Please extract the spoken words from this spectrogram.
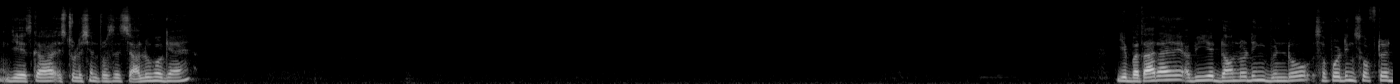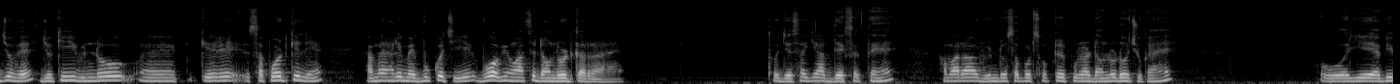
ये इसका इंस्टॉलेशन प्रोसेस चालू हो गया है। ये बता रहा है, अभी ये डाउनलोडिंग विंडो सपोर्टिंग सॉफ्टवेयर जो है, जो कि विंडो के सपोर्ट के लिए हमें हमारे मैकबुक को चाहिए, वो अभी वहाँ से डाउनलोड कर रहा है। तो जैसा कि आप देख सकते हैं, हमारा विंडो सपोर्ट सॉफ्टवेयर पूरा डाउनलोड हो चुका है और ये अभी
